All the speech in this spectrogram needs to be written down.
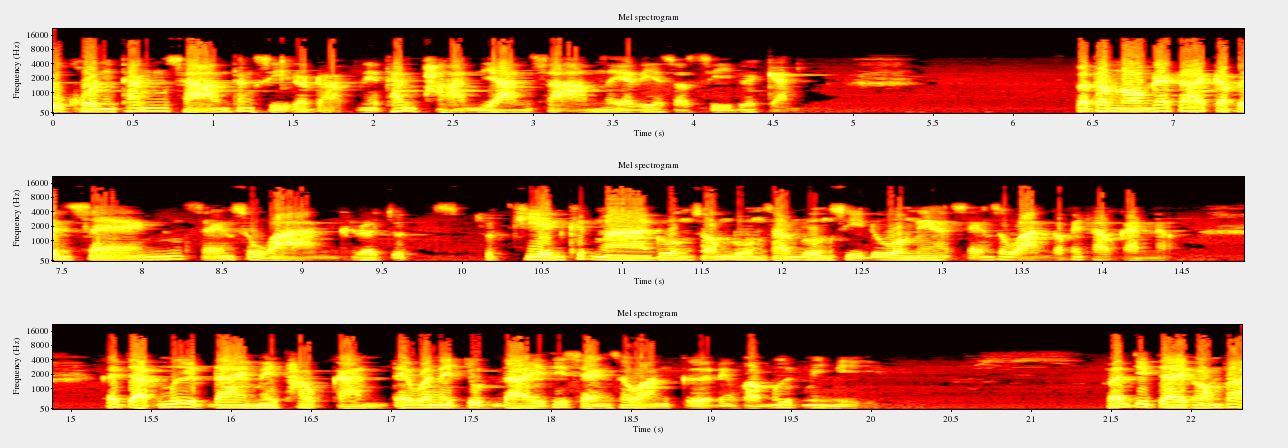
บุคคลทั้งสามทั้งสี่ระดับเนี่ยท่านผ่านยานสามในอริยสัจสี่ด้วยกัน ก็ทำนองใกล้ๆกับเป็นแสงแสงสว่างคือเราจุดจุดเทียนขึ้นมาดวงสองดวงสามดวงสี่ดวงเนี่ยแสงสว่างก็ไม่เท่ากันเนาะกระจัดมืดได้ไม่เท่ากัน แต่ว่าในจุดใดที่แสงสว่างเกิดในความมืดไม่มี เพราะจิตใจของพระ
